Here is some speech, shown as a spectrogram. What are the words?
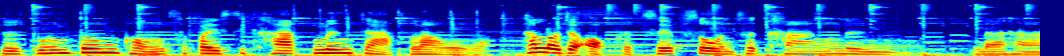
จุดเริ่มต้นของสไปซี่คักเนื่องจากเรา ถ้าเราจะออกจากเซฟโซนสักครั้งหนึ่งนะคะ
